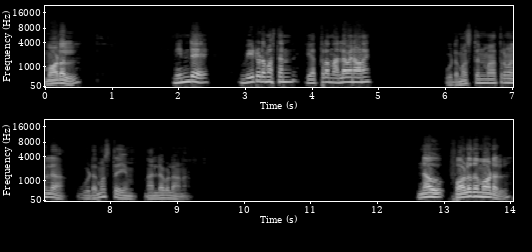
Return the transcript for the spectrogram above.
മോഡൽ നിന്റെ വീട്ടുടമസ്ഥൻ എത്ര നല്ലവനാണ്? ഉടമസ്ഥൻ മാത്രമല്ല ഉടമസ്ഥയും നല്ലവളാണ്. നൗ ഫോളോ ദ മോഡൽ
